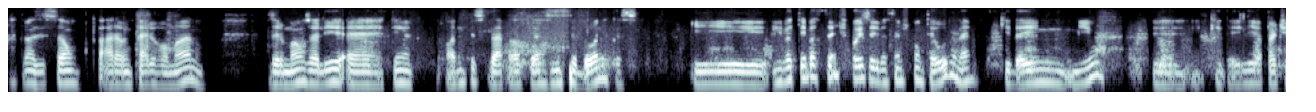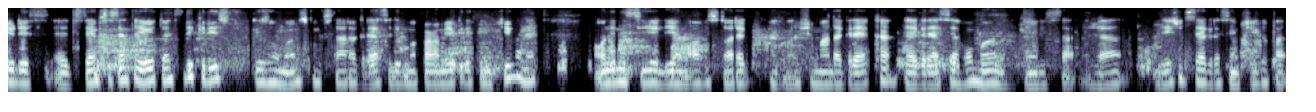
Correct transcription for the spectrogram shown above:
à transição para o Império Romano, os irmãos ali é, tem, podem pesquisar pelas guerras macedônicas, e, vai ter bastante coisa, bastante conteúdo, né? Que daí em mil, que daí a partir de, é, de 168 a.C., que os romanos conquistaram a Grécia de uma forma meio que definitiva, né? onde inicia ali a nova história agora chamada Greca, é Grécia Romana. Então ele já deixa de ser a Grécia Antiga para,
